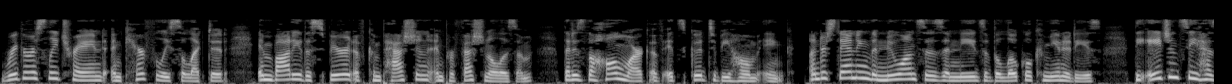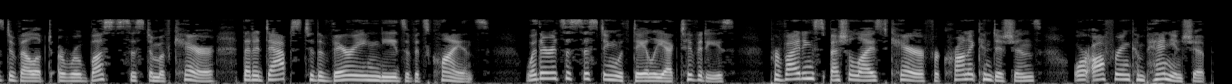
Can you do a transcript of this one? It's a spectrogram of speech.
rigorously trained and carefully selected, embody the spirit of compassion and professionalism that is the hallmark of It's Good to Be Home, Inc. Understanding the nuances and needs of the local communities, the agency has developed a robust system of care that adapts to the varying needs of its clients. Whether it's assisting with daily activities, providing specialized care for chronic conditions, or offering companionship,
